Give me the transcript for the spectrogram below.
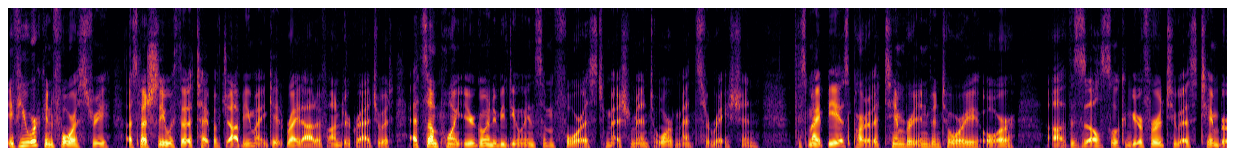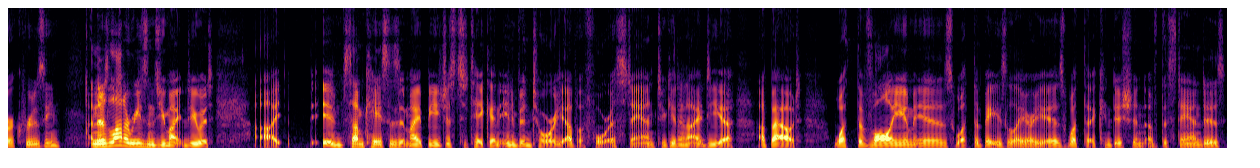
If you work in forestry, especially with the type of job you might get right out of undergraduate, at some point you're going to be doing some forest measurement or mensuration. This might be as part of a timber inventory or uh, this also can be referred to as timber cruising. And there's a lot of reasons you might do it. Uh, in some cases, it might be just to take an inventory of a forest stand to get an idea about what the volume is, what the basal area is, what the condition of the stand is.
